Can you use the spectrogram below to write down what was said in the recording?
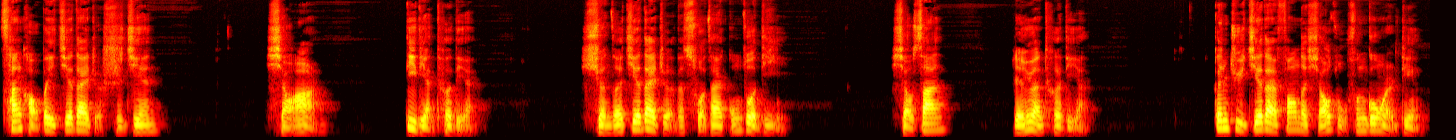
参考被接待者时间；小二、地点特点，选择接待者的所在工作地；小三、人员特点。根据接待方的小组分工而定。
